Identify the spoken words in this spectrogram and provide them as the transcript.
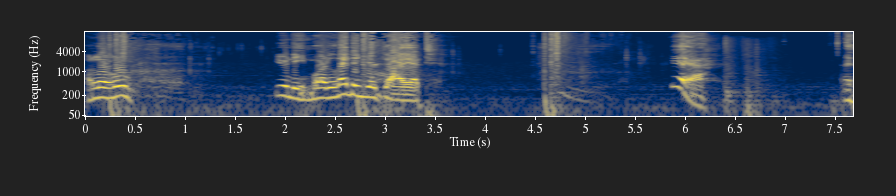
hello. You need more lead in your diet. Yeah. Uh,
